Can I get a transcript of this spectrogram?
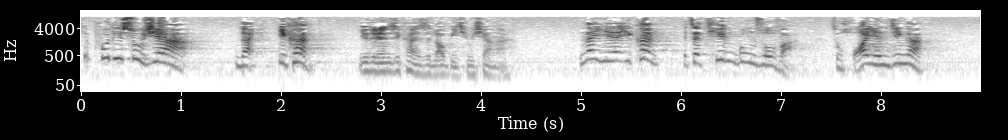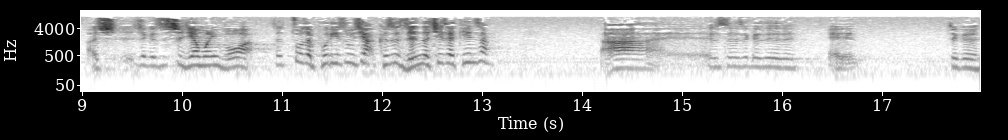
这菩提树下，那一看，有的人是看是老比丘像啊，那也一看在天宫说法，这华严经啊，啊是这个是释迦牟尼佛啊，这坐在菩提树下，可是人呢却在天上，啊，是这个这个呃。这个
